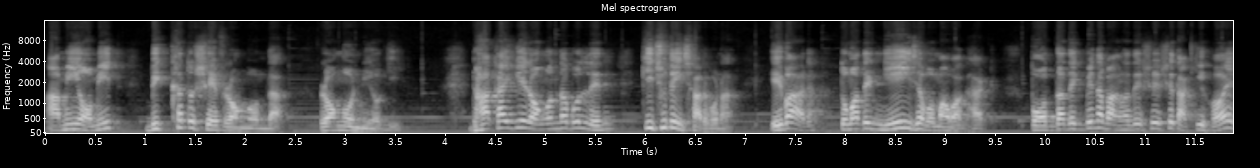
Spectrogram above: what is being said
আমি, অমিত, বিখ্যাত শেফ রঙ্গনদা, রঙ্গন নিয়োগী। ঢাকায় গিয়ে রঙ্গনদা বললেন, কিছুতেই ছাড়বো না। এবার তোমাদের নিয়েই যাব মাওয়াঘাট। পদ্মা দেখবে না বাংলাদেশে এসে তা কি হয়?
